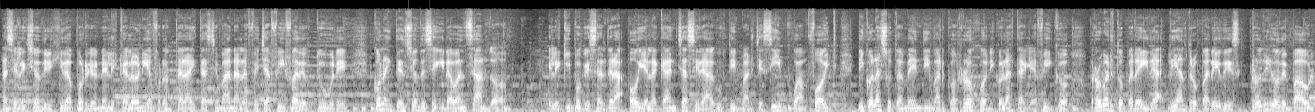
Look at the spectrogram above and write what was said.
La selección dirigida por Lionel Scaloni afrontará esta semana la fecha FIFA de octubre con la intención de seguir avanzando. El equipo que saldrá hoy a la cancha será Agustín Marchesín, Juan Foyt, Nicolás Otamendi, Marcos Rojo, Nicolás Tagliafico, Roberto Pereira, Leandro Paredes, Rodrigo de Paul,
